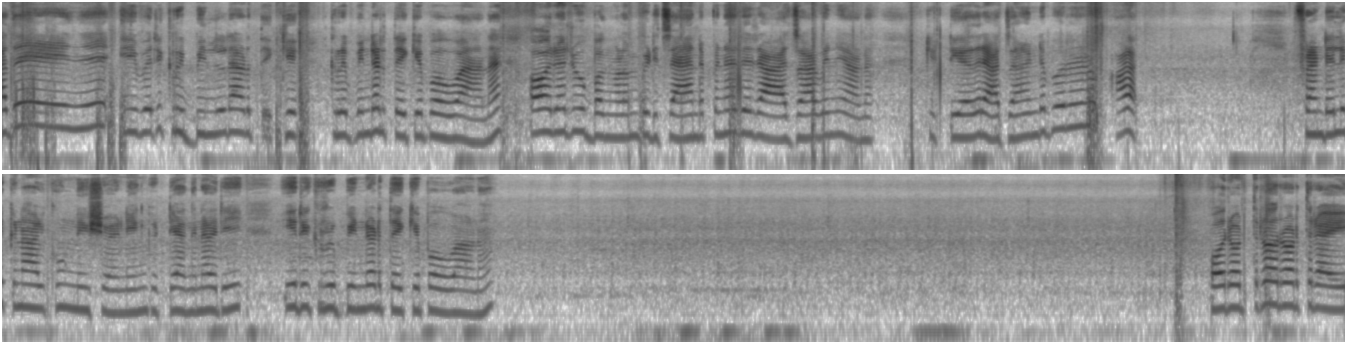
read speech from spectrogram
അത് ഇവർ ക്രിബിന്റെ അടുത്തേക്ക് ക്രിബിന്റെ അടുത്തേക്ക് പോവുകയാണ് ഓരോ രൂപങ്ങളും പിടിച്ച് അതിന്റെ പിന്നെ ഒരു രാജാവിനെയാണ് കിട്ടിയത്. രാജാവിന്റെ ഒരു ആളെ. ഫ്രണ്ടിൽ നിൽക്കുന്ന ആൾക്ക് ഉണ്ണീശോനെയും കിട്ടി. അങ്ങനെ അവർ ഈ ഒരു ക്രിബിന്റെ അടുത്തേക്ക് പോവുകയാണ് ഓരോരുത്തർ ഓരോരുത്തരായി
